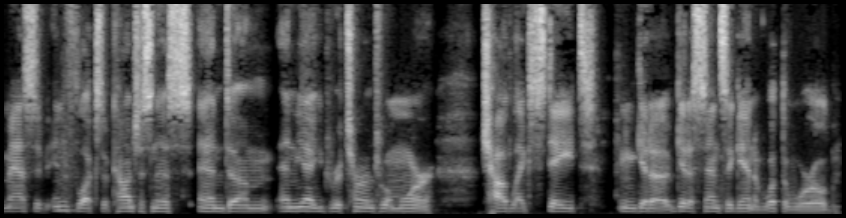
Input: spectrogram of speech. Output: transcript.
massive influx of consciousness. And um and yeah you'd return to a more childlike state and get a get a sense again of what the world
